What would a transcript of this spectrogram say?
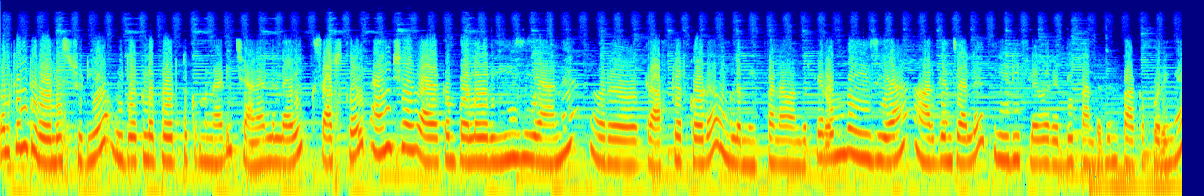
வெல்கம் டு ரோலி ஸ்டுடியோ வீடியோக்குள்ளே போகிறதுக்கு முன்னாடி சேனலை லைக் சப்ஸ்கிரைப் அண்ட் ஷேர் வழக்கம் போல் ஒரு ஈஸியான ஒரு கிராஃப்டர் கூட உங்களை மீட் பண்ண வந்திருக்கேன். ரொம்ப ஈஸியாக ஆர்கன்சால த்ரீ டி ஃப்ளேவர் எப்படி பண்ணுறதுன்னு பார்க்க போகிறீங்க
